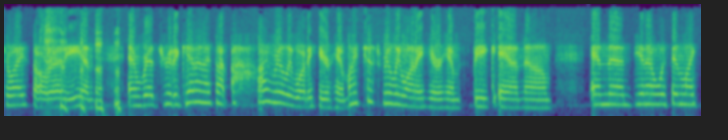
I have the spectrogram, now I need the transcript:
twice already, and and read through it again. And I thought, oh, I really want to hear him. I just really want to hear him speak. And um, and then you know, within like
